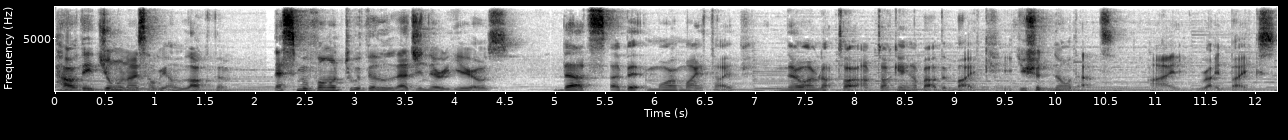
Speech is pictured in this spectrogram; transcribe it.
how they join us, how we unlock them. Let's move on to the legendary heroes. That's a bit more my type. No, I'm not talking. I'm talking about the bike. You should know that. I ride bikes.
